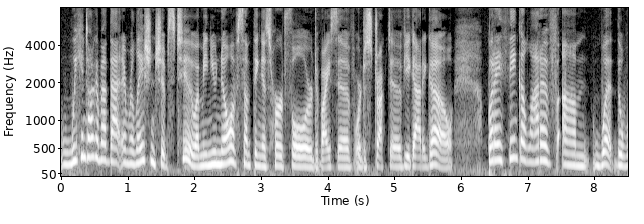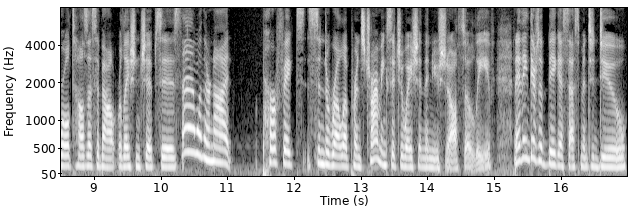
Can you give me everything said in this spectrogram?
we can talk about that in relationships too. I mean, you know, if something is hurtful or divisive or destructive, you got to go. But I think a lot of um, what the world tells us about relationships is eh, when they're not perfect Cinderella Prince Charming situation, then you should also leave. And I think there's a big assessment to do.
